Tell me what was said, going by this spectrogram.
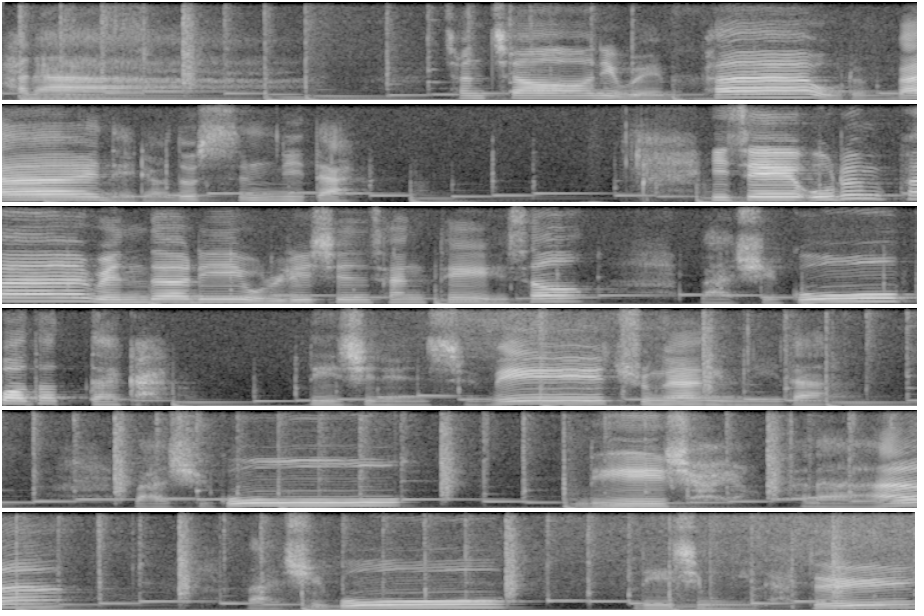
하나. 천천히 왼팔, 오른발 내려놓습니다. 이제 오른팔, 왼다리 올리신 상태에서 마시고 뻗었다가 내쉬는 숨의 중앙입니다. 마시고 내쉬어요. 하나. 마시고 내쉽니다. 둘.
